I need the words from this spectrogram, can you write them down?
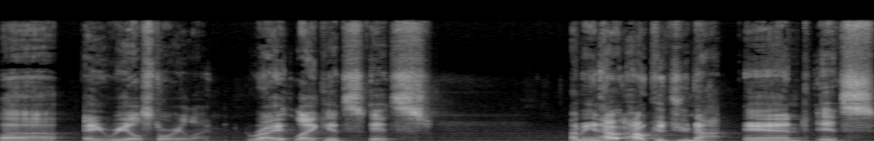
uh, a real storyline, right? Like it's it's. I mean, how how could you not? And it's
